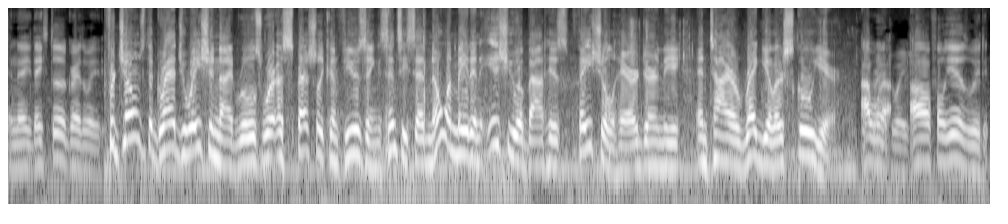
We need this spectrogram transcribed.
And they, they still graduated. For Jones, the graduation night rules were especially confusing since he said no one made an issue about his facial hair during the entire regular school year. I went all four years with it.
